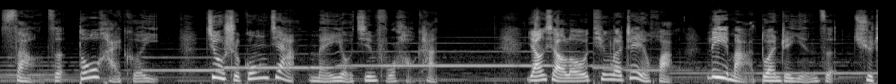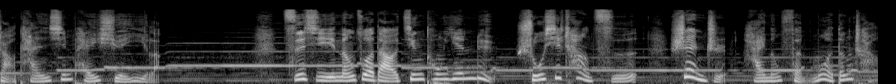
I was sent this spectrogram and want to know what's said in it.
嗓子都还可以，就是工价没有金福好看。杨小楼听了这话，立马端着银子去找谭鑫培学艺了。慈禧能做到精通音律、熟悉唱词，甚至还能粉墨登场。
